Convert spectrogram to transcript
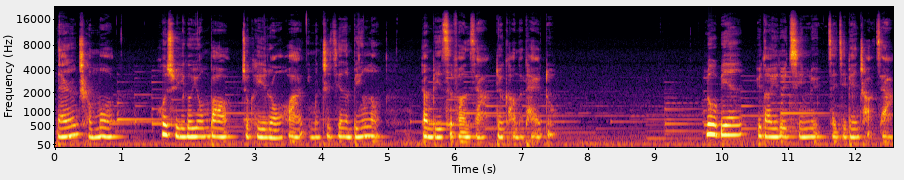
男人沉默，或许一个拥抱就可以融化你们之间的冰冷，让彼此放下对抗的态度》。路边遇到一对情侣在街边吵架，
